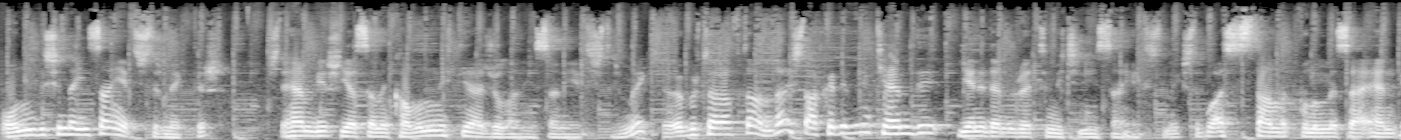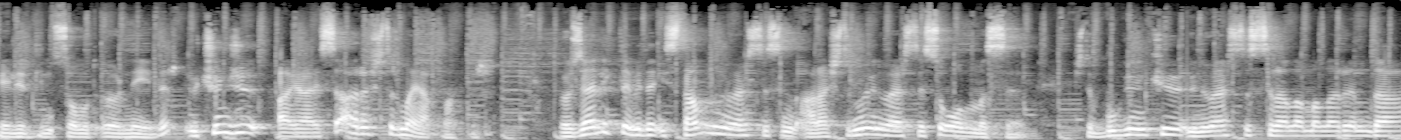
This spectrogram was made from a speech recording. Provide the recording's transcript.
Onun dışında insan yetiştirmektir. İşte hem bir piyasanın, kamunun ihtiyacı olan insanı yetiştirmek. Öbür taraftan da işte akademinin kendi yeniden üretimi için insan yetiştirmek. İşte bu asistanlık bunun mesela en belirgin somut örneğidir. Üçüncü ayağı ise araştırma yapmaktır. Özellikle bir de İstanbul Üniversitesi'nin araştırma üniversitesi olması, işte bugünkü üniversite sıralamalarında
